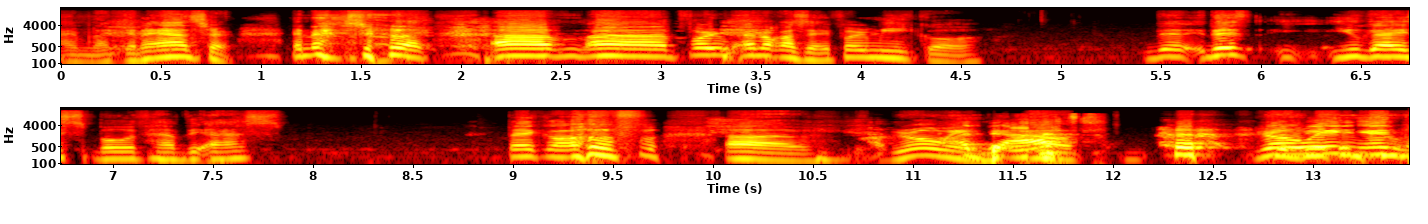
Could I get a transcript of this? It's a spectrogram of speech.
I'm not gonna answer. And shut up. Um, uh, for ano kasi, for Micko, the, this you guys both have the aspect of uh, growing, The out, ass? growing The and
